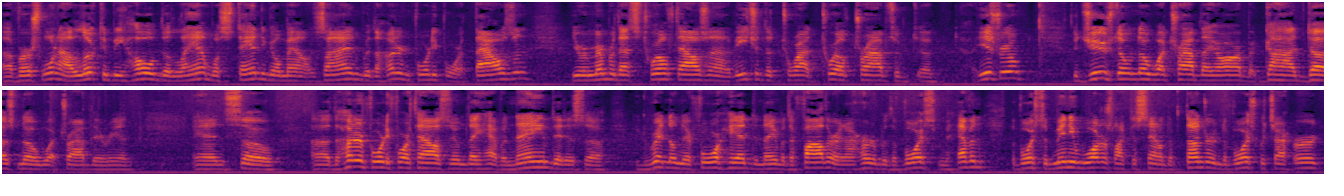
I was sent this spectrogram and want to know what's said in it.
uh, verse 1, I looked and behold, the Lamb was standing on Mount Zion with 144,000. You remember that's 12,000 out of each of the 12 tribes of uh, Israel. The Jews don't know what tribe they are, but God does know what tribe they're in. And so uh, the 144,000 of them, they have a name that is uh, written on their forehead, the name of their Father. And I heard it with a voice from heaven, the voice of many waters like the sound of thunder. And the voice which I heard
